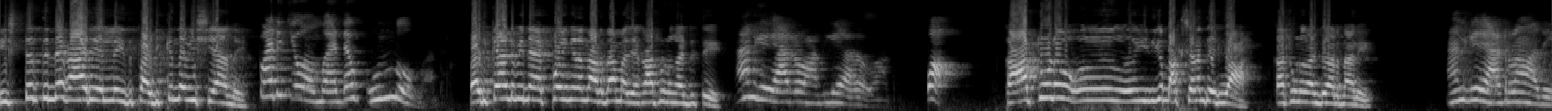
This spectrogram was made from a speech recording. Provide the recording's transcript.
ഇഷ്ടത്തിന്റെ കാര്യല്ലേ ഇത് പഠിക്കുന്ന വിഷയാന്ന് പഠിക്കാണ്ട് പിന്നെ എപ്പോ ഇങ്ങനെ നടന്നാ മതിയാ? കാർട്ടൂൺ കണ്ടിട്ട്. കാർട്ടൂണ് കാർട്ടൂൺ എനിക്ക് ഭക്ഷണം തരുവാ കാർട്ടൂൺ കണ്ടു നടന്നാൽ. എനിക്ക് ആട്ടോ മതി.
